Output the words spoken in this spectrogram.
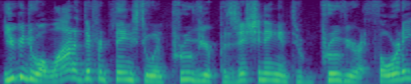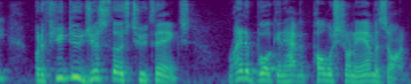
you can do a lot of different things to improve your positioning and to improve your authority. But if you do just those two things, write a book and have it published on Amazon,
